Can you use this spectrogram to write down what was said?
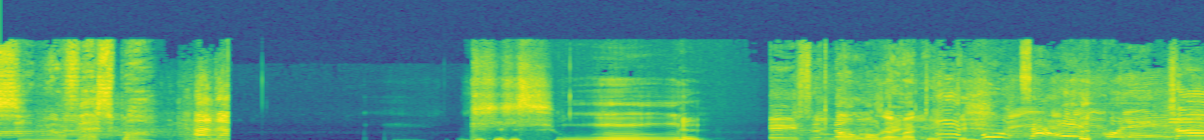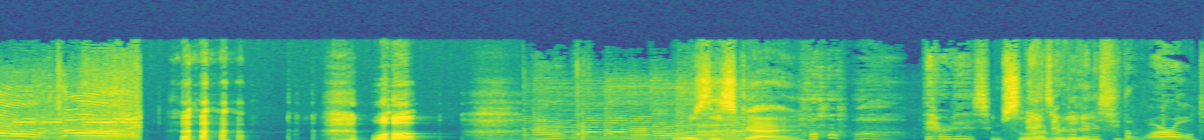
Senor Vespa. Scusa, ma tutti. Whoa. Who is this guy? There it is. Some That's how celebrity? gonna see the world.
